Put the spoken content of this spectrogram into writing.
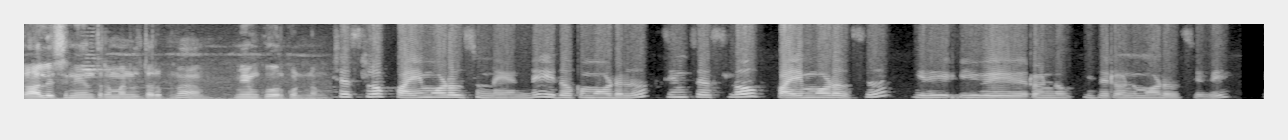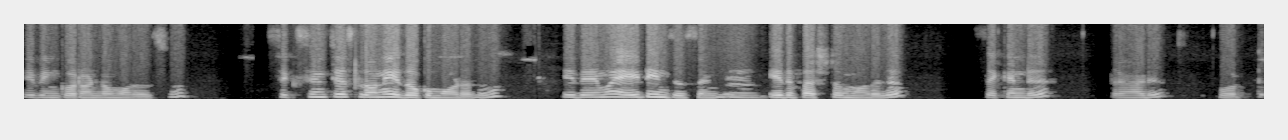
కాలుష్య నియంత్రణ మండలి తరపున మేము కోరుకుంటున్నాం. ఇంచెస్లో ఫైవ్ మోడల్స్ ఉన్నాయండి. ఇది ఒక మోడల్ ఇంచెస్లో ఫైవ్ మోడల్స్ ఇది ఇవి రెండు ఇది రెండు మోడల్స్ ఇవి. ఇవి ఇంకో రెండు మోడల్స్ సిక్స్ ఇంచెస్లోనే ఇది ఒక మోడల్ ఇదేమో ఎయిట్ ఇంచెస్ అండి. ఇది first model second third fourth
